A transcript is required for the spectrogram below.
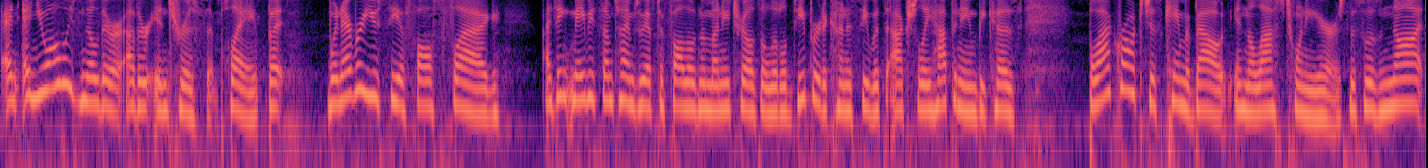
and, and you always know there are other interests at play, but whenever you see a false flag, I think maybe sometimes we have to follow the money trails a little deeper to kind of see what's actually happening because BlackRock just came about in the last 20 years. This was not,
